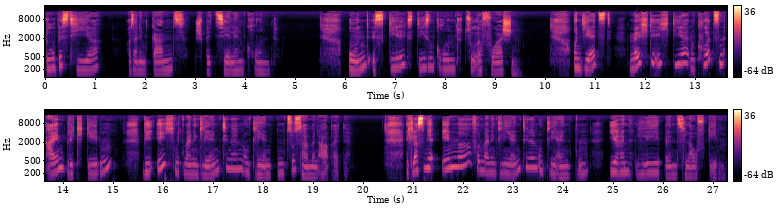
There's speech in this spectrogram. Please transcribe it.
Du bist hier aus einem ganz speziellen Grund. Und es gilt, diesen Grund zu erforschen. Und jetzt möchte ich dir einen kurzen Einblick geben, wie ich mit meinen Klientinnen und Klienten zusammenarbeite. Ich lasse mir immer von meinen Klientinnen und Klienten ihren Lebenslauf geben.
